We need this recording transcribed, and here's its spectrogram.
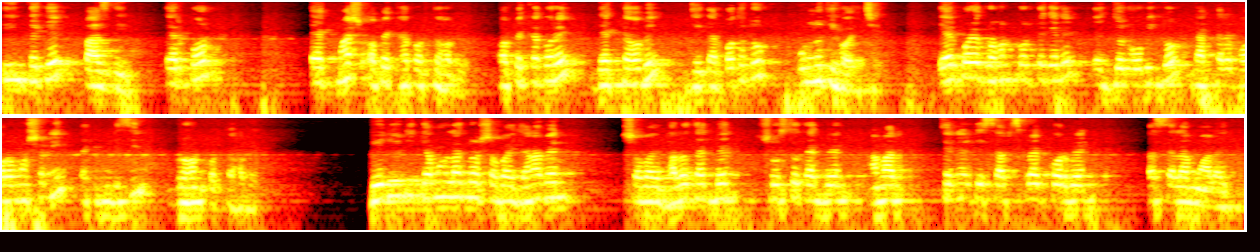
তিন থেকে পাঁচ দিন। এরপর এক মাস অপেক্ষা করতে হবে। অপেক্ষা করে দেখতে হবে যে তার কতটুকু উন্নতি হয়েছে। এরপরে গ্রহণ করতে গেলে একজন অভিজ্ঞ ডাক্তারের পরামর্শ নিয়ে তাকে মেডিসিন গ্রহণ করতে হবে। ভিডিওটি কেমন লাগল সবাই জানাবেন। সবাই ভালো থাকবেন, সুস্থ থাকবেন। আমার চ্যানেলটি সাবস্ক্রাইব করবেন। আসসালামু আলাইকুম।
